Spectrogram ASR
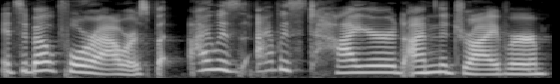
It's about four hours, but I was I was tired. I'm the driver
